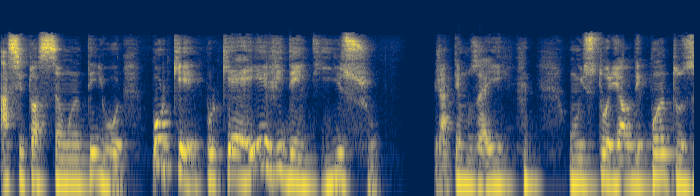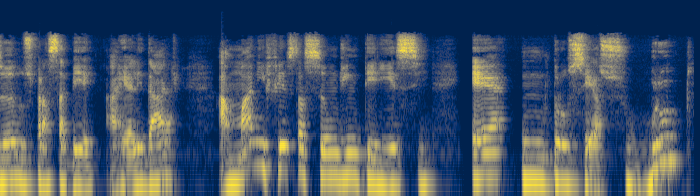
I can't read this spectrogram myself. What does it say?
à situação anterior. Por quê? Porque é evidente isso. Já temos aí um historial de quantos anos para saber a realidade. A manifestação de interesse é um processo bruto,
